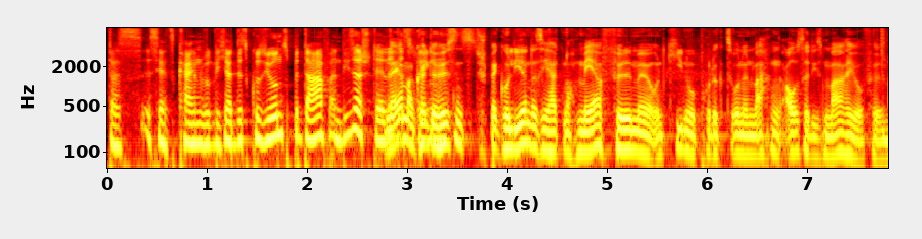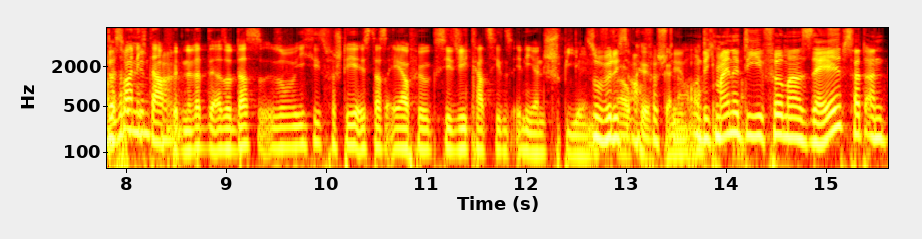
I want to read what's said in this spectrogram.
das ist jetzt kein wirklicher Diskussionsbedarf an dieser Stelle. Naja, man könnte höchstens spekulieren, dass sie halt noch mehr Filme und Kinoproduktionen machen, außer diesem Mario-Film. Das Das war nicht dafür. Ne? Also das, so wie ich es verstehe, ist das eher für CG-Cutscenes in ihren Spielen. So würde ich es Okay, auch verstehen. genau. Und ich meine, die Firma selbst hat an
